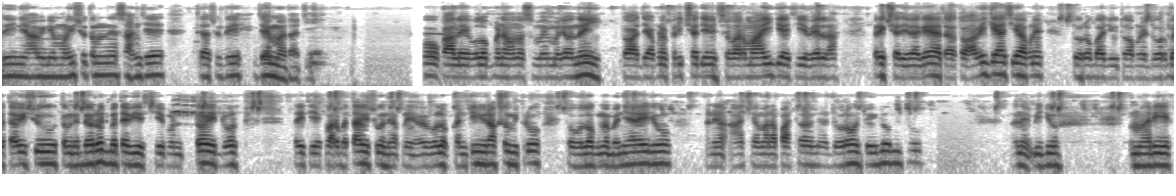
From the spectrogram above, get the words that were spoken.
દઈને આવીને મળીશું તમને સાંજે. ત્યાં સુધી જય માતાજી. તો કાલે વ્લોગ બનાવવાનો સમય મળ્યો નહીં, તો આજે આપણે પરીક્ષા દઈને સવારમાં આવી ગયા છીએ વહેલા. પરીક્ષા દેવા ગયા હતા, તો આવી ગયા છીએ આપણે. ઢોરો બાજુ તો આપણે ઢોર બતાવીશું, તમને દરરોજ બતાવીએ છીએ, પણ તોય ઢોર ફરીથી એકવાર બતાવીશું અને આપણે હવે વ્લોગ કન્ટિન્યુ રાખશું મિત્રો. તો વ્લોગમાં બન્યા રહીજો. અને આ છે અમારા પાછળ ઢોરો જોઈ લો મિત્રો. અને બીજું અમારી એક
